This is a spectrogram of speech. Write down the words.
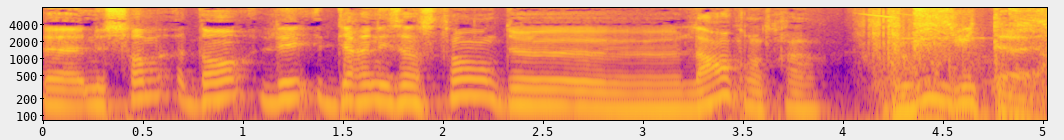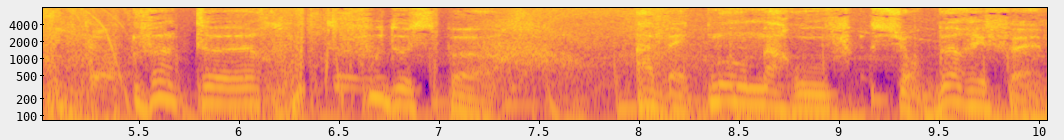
nous sommes dans les derniers instants de la rencontre. 18h, 20h, foot de sport avec mon Marouf sur Beurre FM.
